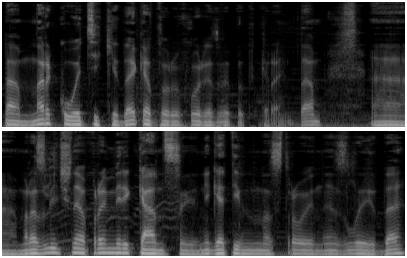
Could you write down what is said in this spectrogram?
там наркотики, да, которые входят в этот crime, там а, различные афроамериканцы, негативно настроенные, злые, да,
